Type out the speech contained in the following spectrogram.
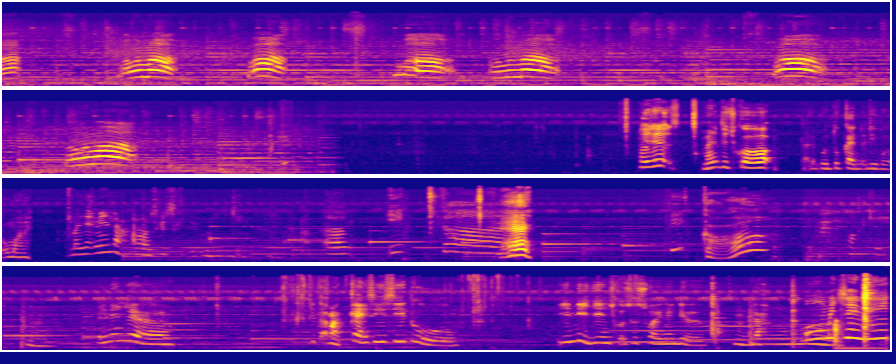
Mak. Bangun, Mak. Mak. Mak. Bangun, Mak. Mak. Bangun, Mak. Oh, je, banyak tu cukup. Tak ada peruntukan untuk dia kat rumah ni. Banyak ni lah. Ha, sikit-sikit je. Um, ikan. Eh. Ika. Dia tak makan sisi tu. Ini je yang cukup sesuai dengan dia. Hmm, dah. Oh, macam ni.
